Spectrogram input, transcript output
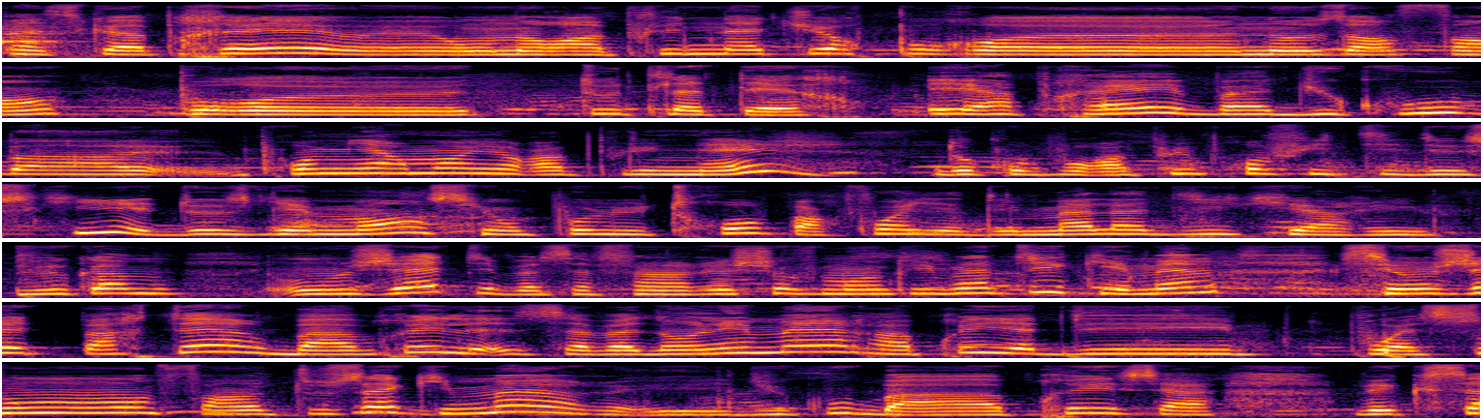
Parce qu'après, euh, on n'aura plus de nature pour euh, nos enfants, pour euh, toute la terre. Et après, bah, du coup, bah, premièrement, il y aura plus de neige, donc on pourra plus profiter de ski. Et deuxièmement, si on pollue trop, parfois il y a des maladies qui arrivent. Vu comme on jette, et ben ça fait un réchauffement climatique. Et même si on jette par terre, bah après ça va dans les mers. Après il y a des poissons, enfin tout ça qui meurt. Et du coup, bah après ça, avec ça,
